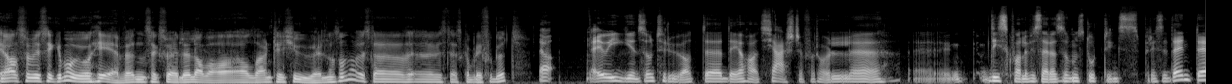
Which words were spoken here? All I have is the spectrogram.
Ja, så Hvis ikke må vi jo heve den seksuelle lavalderen til 20 eller noe sånt, da, hvis, det, hvis det skal bli forbudt. Ja, det er jo ingen som tror at eh, det å ha et kjæresteforhold eh, eh diskvalifiserer som stortingspresident. Det,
